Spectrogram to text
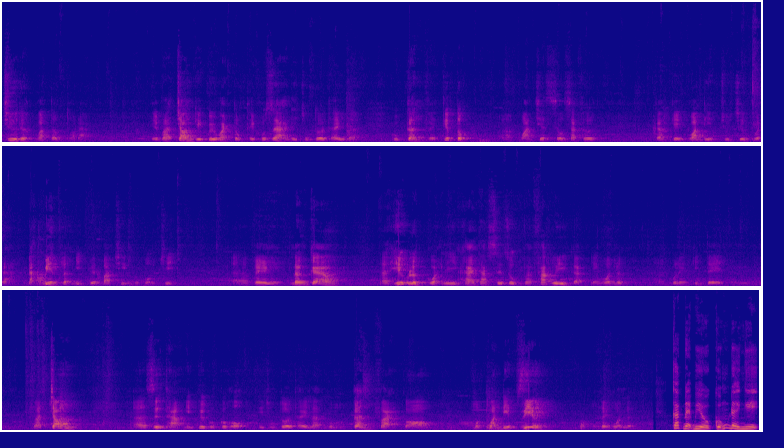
chưa được quan tâm thỏa đáng Thế và trong cái quy hoạch tổng thể quốc gia thì chúng tôi thấy là cũng cần phải tiếp tục à, quán triệt sâu sắc hơn các cái quan điểm chủ trương của Đảng, đặc biệt là nghị quyết 39 của Bộ Chính trị à, về nâng cao hiệu lực quản lý khai thác sử dụng và phát huy các cái nguồn lực của nền kinh tế. Và trong dự thảo nghị quyết của Quốc hội thì chúng tôi thấy là cũng cần phải có một quan điểm riêng về nguồn lực. Các đại biểu cũng đề nghị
